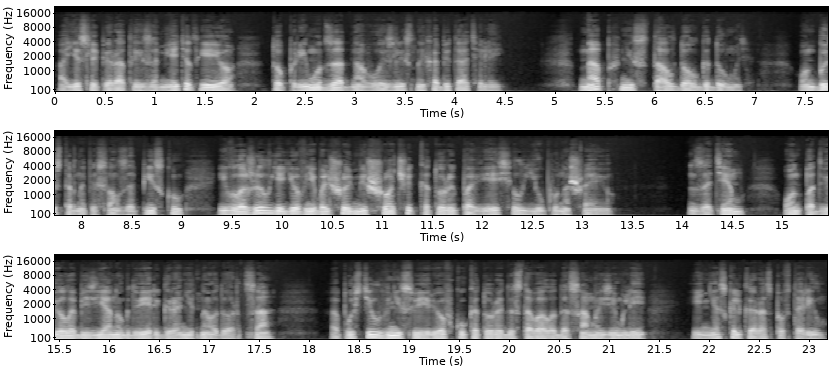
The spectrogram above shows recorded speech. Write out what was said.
а если пираты и заметят ее, то примут за одного из лесных обитателей. Нап не стал долго думать. Он быстро написал записку и вложил ее в небольшой мешочек, который повесил Юпу на шею. Затем он подвел обезьяну к двери гранитного дворца, опустил вниз веревку, которая доставала до самой земли, и несколько раз повторил.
